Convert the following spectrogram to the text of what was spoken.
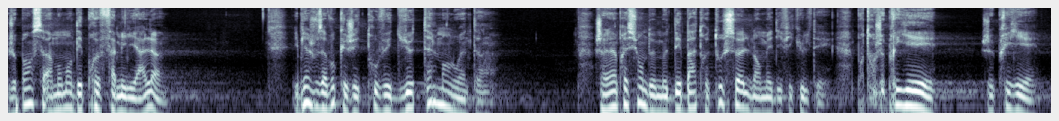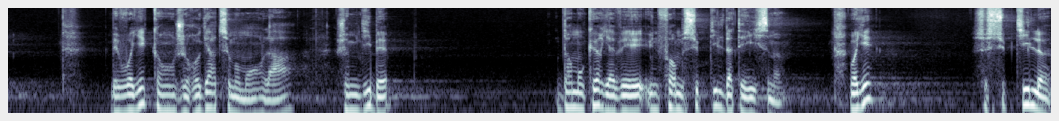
je pense à un moment d'épreuve familiale. Eh bien, je vous avoue que j'ai trouvé Dieu tellement lointain. J'avais l'impression de me débattre tout seul dans mes difficultés. Pourtant, je priais, je priais. Mais vous voyez, quand je regarde ce moment-là, je me dis, ben, dans mon cœur, il y avait une forme subtile d'athéisme. Vous voyez, ce subtil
